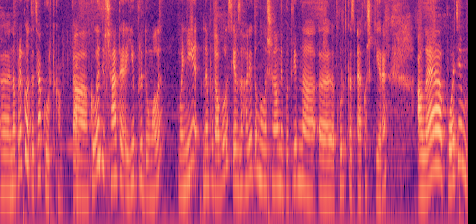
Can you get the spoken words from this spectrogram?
Е, Наприклад, оця куртка. Так. Коли дівчата її придумали, мені не подобалось. Я взагалі думала, що нам не потрібна е, куртка з екошкіри. Але потім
